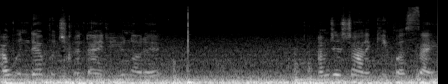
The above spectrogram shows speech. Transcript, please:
I wouldn't dare put you in danger. You know that. I'm just trying to keep us safe.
